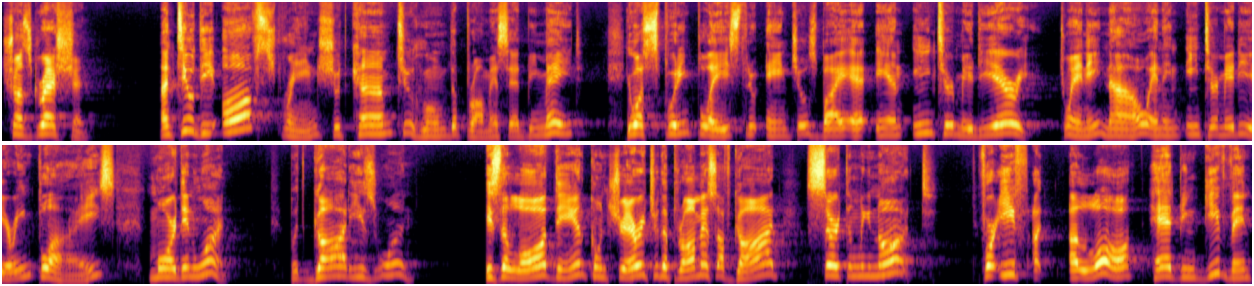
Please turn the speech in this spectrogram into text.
transgression, until the offspring should come to whom the promise had been made. It was put in place through angels by a, an intermediary. 20. Now, an intermediary implies more than one, but God is one. Is the law then contrary to the promise of God? Certainly not. For if a, a law had been given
